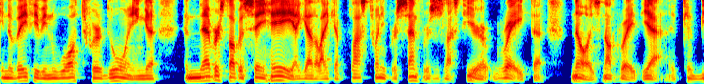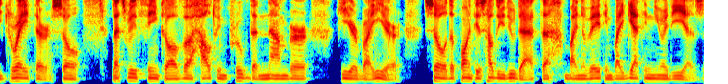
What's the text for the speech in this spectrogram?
innovative in what we're doing uh, and never stop and say, hey, I got like a plus 20% versus last year. Great. Uh, no, it's not great. Yeah, it could be greater. So let's really think of uh, how to improve that number year by year. So the point is, how do you do that? Uh, by innovating, by getting new ideas.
